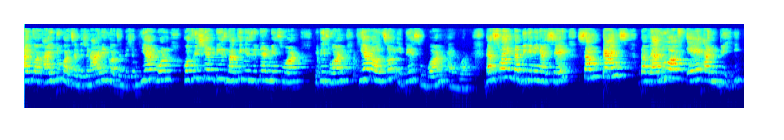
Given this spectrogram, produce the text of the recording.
I con I2 concentration, iodine concentration. Here mole coefficient is nothing is written means 1. It is 1. Here also it is 1 and 1. That's why in the beginning I said sometimes the value of A and B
